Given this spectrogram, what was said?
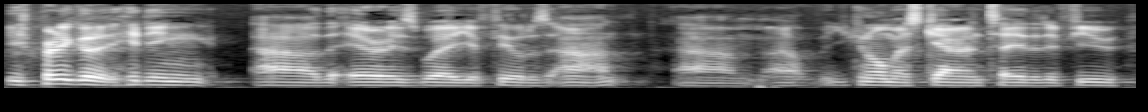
he's pretty good at hitting uh, the areas where your fielders aren't. Um, uh, you can almost guarantee that if you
